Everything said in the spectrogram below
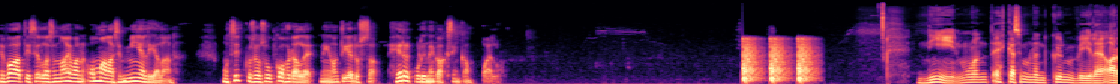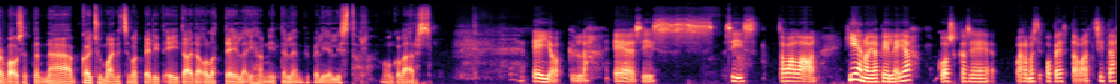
Ne vaatii sellaisen aivan omalaisen mielialan, mutta sitten kun se osuu kohdalle, niin on tiedossa herkullinen kaksinkamppailu. Niin, mulla on nyt ehkä semmoinen kylmäviileä arvaus, että nämä Kaitsu mainitsemat pelit ei taida olla teillä ihan niiden lempipelien listoilla. Onko väärässä? Ei ole kyllä. E, siis, siis tavallaan hienoja pelejä, koska se varmasti opettavat sitä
